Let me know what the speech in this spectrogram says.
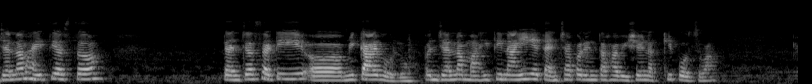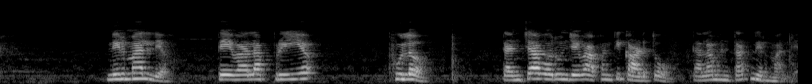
ज्यांना माहिती असतं त्यांच्यासाठी मी काय बोलू? पण ज्यांना माहिती नाही आहे त्यांच्यापर्यंत हा विषय नक्की पोचवा निर्माल्य देवाला प्रिय फुलं त्यांच्यावरून जेव्हा आपण ती काढतो त्याला म्हणतात निर्माल्य.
